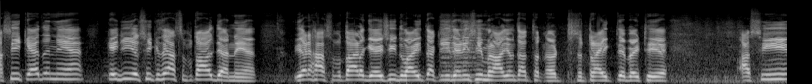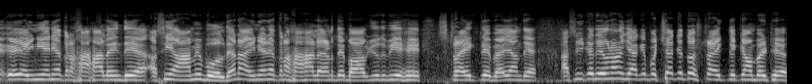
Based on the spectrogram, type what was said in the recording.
ਅਸੀਂ ਕਹਿ ਦਿੰਦੇ ਆ ਕਿ ਜੀ ਅਸੀਂ ਕਿਸੇ ਹਸਪਤਾਲ ਜਾਂਦੇ ਆ ਯਾਰ ਹਸਪਤਾਲ ਗਏ ਸੀ, ਦਵਾਈ ਤਾਂ ਕੀ ਦੇਣੀ ਸੀ, ਮੁਲਾਜ਼ਮ ਤਾਂ ਸਟ੍ਰਾਈਕ ਤੇ ਬੈਠੇ ਹੈ। ਅਸੀਂ ਇਹ ਇੰਨੀਆਂ ਇੰਨੀਆਂ ਤਨਖਾਹਾਂ ਲੈਂਦੇ ਆ। ਅਸੀਂ ਆਮ ਹੀ ਬੋਲਦੇ ਆ ਨਾ, ਇੰਨੀਆਂ ਇੰਨੀਆਂ ਤਨਖਾਹਾਂ ਲੈਣ ਦੇ ਬਾਵਜੂਦ ਵੀ ਇਹ ਸਟ੍ਰਾਈਕ ਤੇ ਬਹਿ ਜਾਂਦੇ ਆ। ਅਸੀਂ ਕਦੇ ਉਹਨਾਂ ਨੂੰ ਜਾ ਕੇ ਪੁੱਛਿਆ ਕਿ ਤੂੰ ਸਟ੍ਰਾਈਕ ਤੇ ਕਿਉਂ ਬੈਠੇ ਆ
